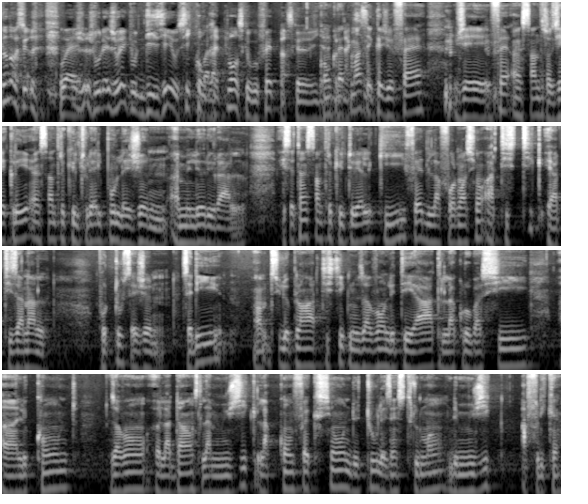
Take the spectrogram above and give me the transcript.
non, non, je, voulais, je voulais que vous le disiez aussi concrètement ce que vous faites. Parce que concrètement, ce que je fais, j'ai fait un centre, j'ai créé un centre culturel pour les jeunes en milieu rural. Et c'est un centre culturel qui fait de la formation artistique et artisanale pour tous ces jeunes. C'est-à-dire, sur le plan artistique, nous avons le théâtre, l'acrobatie, euh, le conte, nous avons euh, la danse, la musique, la confection de tous les instruments de musique africains.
